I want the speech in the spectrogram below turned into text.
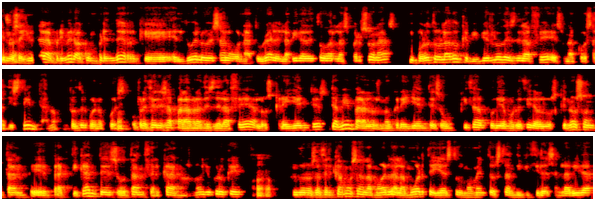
que nos ayudara primero a comprender que el duelo es algo natural en la vida de todas las personas y por otro lado que vivirlo desde la fe es una cosa distinta, ¿no? Entonces, bueno, pues mm. ofrecer esa palabra desde la fe a los creyentes, también para los no creyentes o quizá podríamos decir a los que no son tan eh, practicantes o tan cercanos, ¿no? Yo creo que cuando nos acercamos a la muerte, a la muerte y a estos momentos tan difíciles en la vida,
